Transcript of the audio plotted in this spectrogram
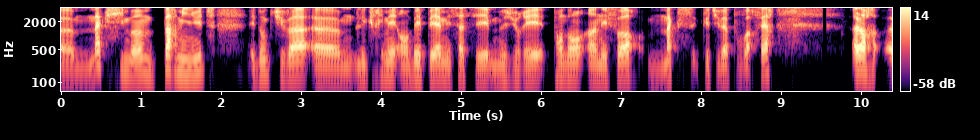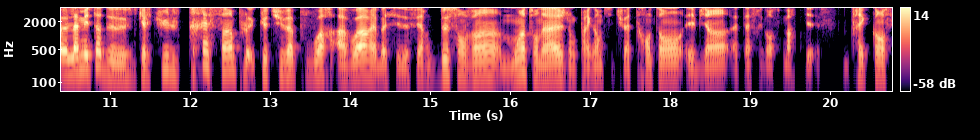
euh, maximum par minute. Et donc, tu vas euh, l'exprimer en BPM et ça, c'est mesuré pendant un effort max que tu vas pouvoir faire. Alors, euh, la méthode de calcul très simple que tu vas pouvoir avoir, eh ben, c'est de faire 220 moins ton âge. Donc, par exemple, si tu as 30 ans, eh bien, ta fréquence,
